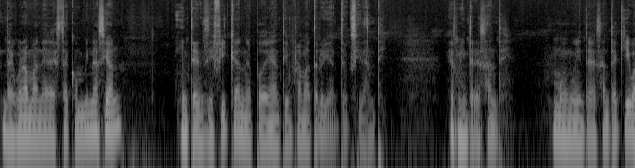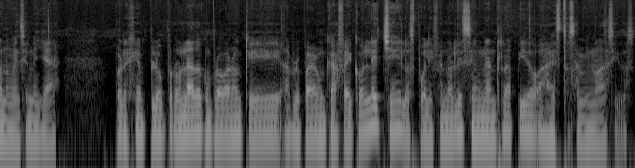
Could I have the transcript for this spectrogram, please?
de alguna manera esta combinación intensifican el poder antiinflamatorio y antioxidante. Es muy interesante, muy muy interesante aquí. Bueno, mencioné ya por ejemplo, por un lado comprobaron que al preparar un café con leche, los polifenoles se unen rápido a estos aminoácidos.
